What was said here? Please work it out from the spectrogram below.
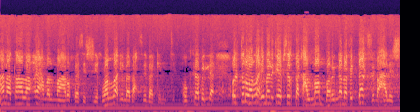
أنا طالع اعمل معروف يا سي الشيخ والله ما بحسبك أنت. وكتاب الله. قلت له والله ما أنا جايب سيرتك على المنبر إنما في الدرس معلش.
